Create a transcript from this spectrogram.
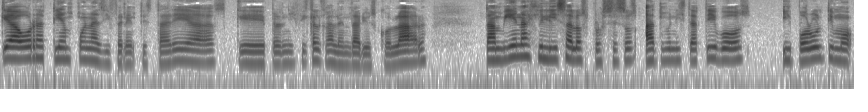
que ahorra tiempo en las diferentes tareas, que planifica el calendario escolar, también agiliza los procesos administrativos y por último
